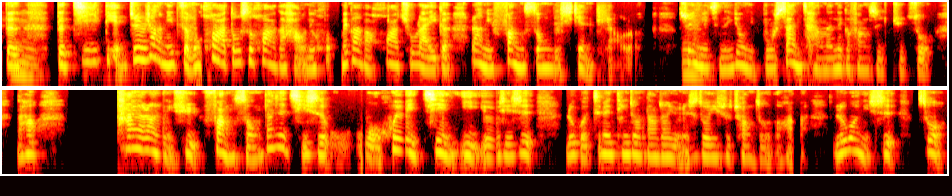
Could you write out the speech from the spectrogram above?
的、嗯、的积淀，就是让你怎么画都是画的好，你画没办法画出来一个让你放松的线条了，所以你只能用你不擅长的那个方式去做，然后。他要让你去放松，但是其实我会建议，尤其是如果这边听众当中有人是做艺术创作的话，如果你是做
